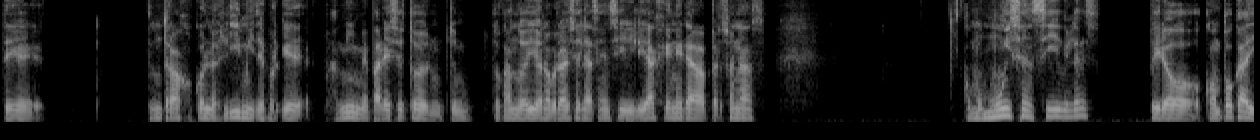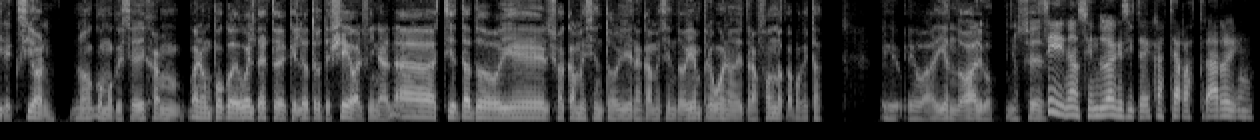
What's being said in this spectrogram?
de, de un trabajo con los límites, porque a mí me parece esto, estoy tocando oído, ¿no? Pero a veces la sensibilidad genera personas como muy sensibles, pero con poca dirección, ¿no? Como que se dejan, bueno, un poco de vuelta esto de que el otro te lleva al final. Ah, sí, está todo bien, yo acá me siento bien, acá me siento bien, pero bueno, de trasfondo capaz que estás eh, evadiendo algo, no sé. Sí, no, sin duda que si te dejaste arrastrar en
